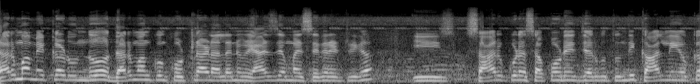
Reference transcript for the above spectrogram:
ధర్మం ఎక్కడుందో ధర్మంకం కొట్లాడాలని యాజ్ ఎ మై సెక్రటరీగా ఈ సార్ కూడా సపోర్ట్ జరుగుతుంది కాలనీ యొక్క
